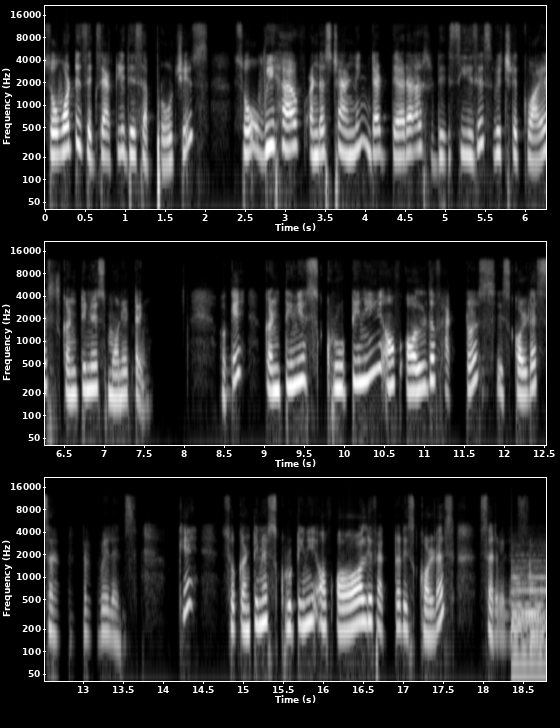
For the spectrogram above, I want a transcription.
So what is exactly this approach is? So we have understanding that there are diseases which requires continuous monitoring. Okay, continuous scrutiny of all the factors is called as surveillance. Okay, so continuous scrutiny of all the factor is called as surveillance.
